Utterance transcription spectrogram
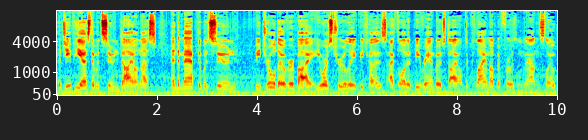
a GPS that would soon die on us, and a map that would soon be drooled over by yours truly because I thought it'd be Rambo style to climb up a frozen mountain slope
